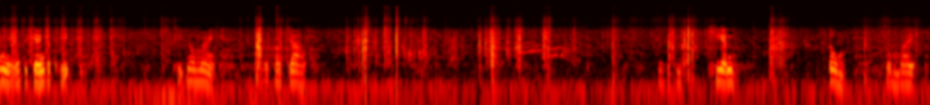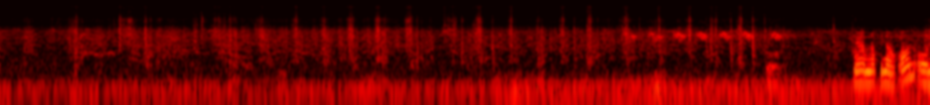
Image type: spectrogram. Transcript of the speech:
แรกเนี่ยว่าสิแกงกะทิทิหน่อไม้แล้วก็ข้าวเจ้าเคียนต้มต้มใบงามนะพี่น้องอ่อนอ่อน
